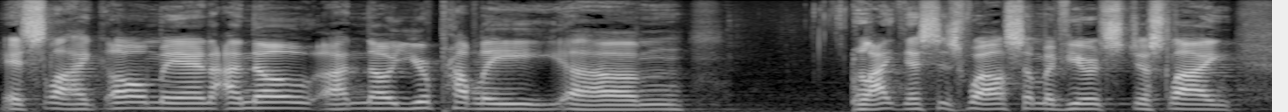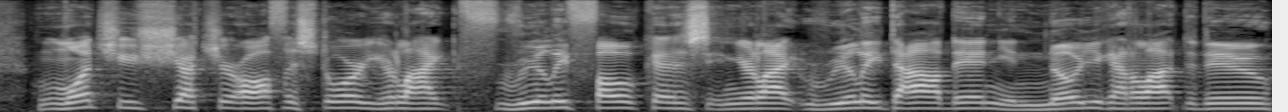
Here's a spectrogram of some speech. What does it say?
it's like, oh man, I know, I know you're probably um, like this as well. Some of you, it's just like once you shut your office door, you're like really focused and you're like really dialed in. You know you got a lot to do,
